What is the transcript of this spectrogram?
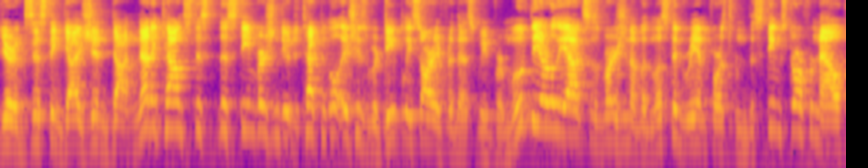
your existing Gaijin.net accounts to the Steam version due to technical issues. We're deeply sorry for this. We've removed the early access version of Enlisted Reinforced from the Steam store for now.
